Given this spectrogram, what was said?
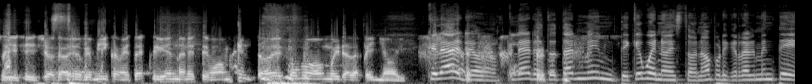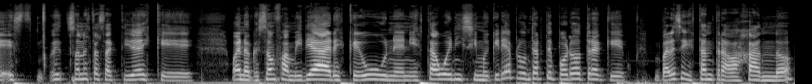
Sí, sí, yo acá veo que mi hija me está escribiendo en este momento, ¿eh? ¿Cómo vamos a ir a la peña hoy? Claro, claro, totalmente. Qué bueno esto, ¿no? Porque realmente es, son estas actividades que, bueno, que son familiares, que unen y está buenísimo. Y quería preguntarte por otra que me parece que están trabajando,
